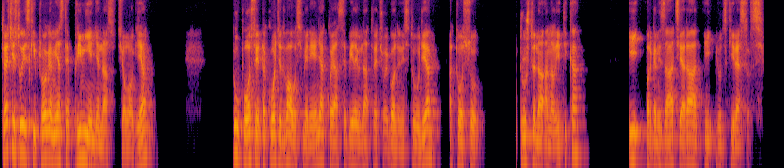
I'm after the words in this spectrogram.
Treći studijski program jeste primijenjena sociologija. Tu postoje također dva usmjerenja koja se biraju na trećoj godini studija, a to su društvena analitika i organizacija rad i ljudski resursi.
